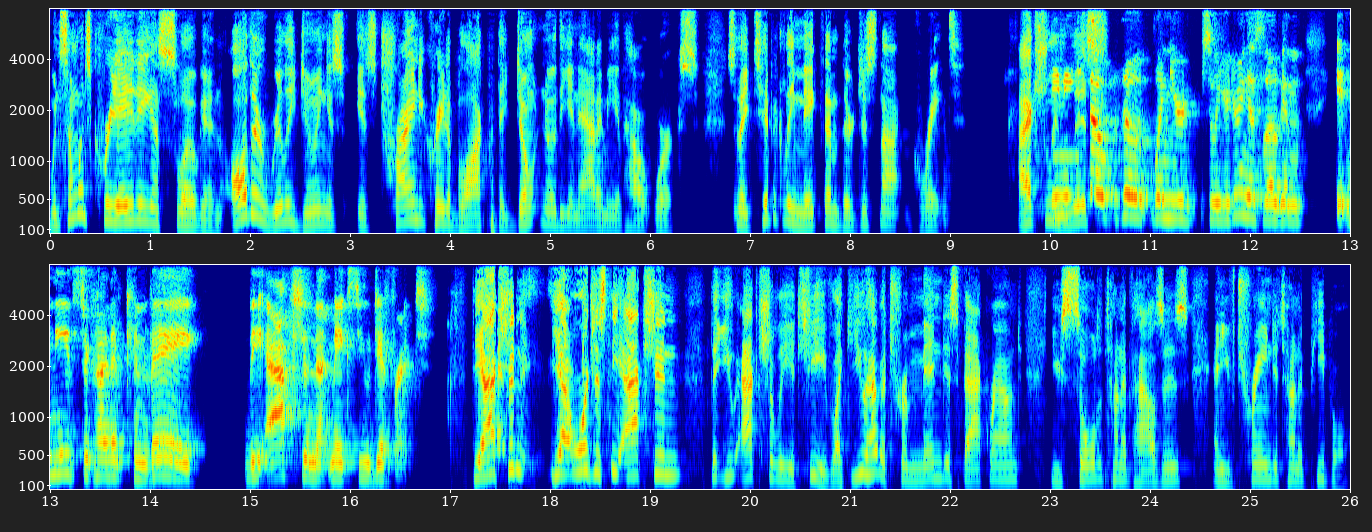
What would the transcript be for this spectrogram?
when someone's creating a slogan all they're really doing is is trying to create a block but they don't know the anatomy of how it works. So they typically make them they're just not great. I actually list so, so when you're so when you're doing a slogan it needs to kind of convey the action that makes you different the action yeah or just the action that you actually achieve. Like you have a tremendous background. You sold a ton of houses and you've trained a ton of people.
